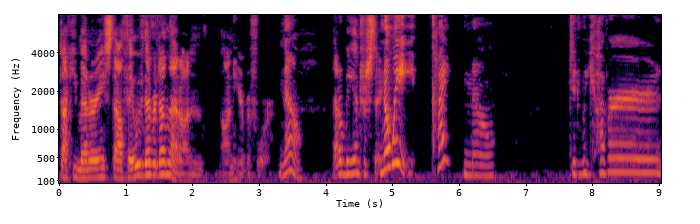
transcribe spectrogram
Documentary style thing. We've never done that on on here before. No, That'll be interesting. no, wait, kind no. Did we cover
